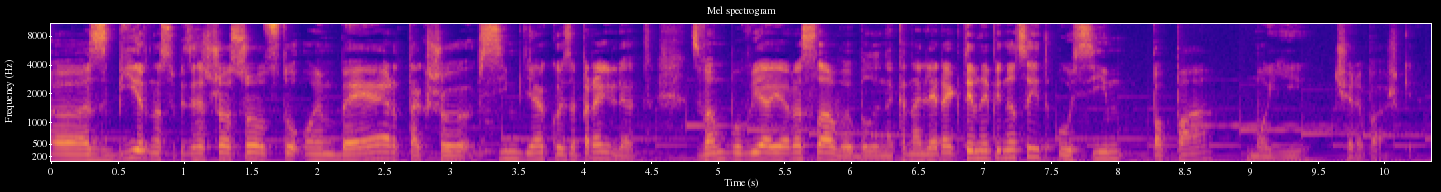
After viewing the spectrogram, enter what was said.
е, збір на 156 ОМБР. Так що всім дякую за перегляд. З вами був я, Ярослав. Ви були на каналі Реактивний Піноцид. Усім па-па, мої черепашки.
